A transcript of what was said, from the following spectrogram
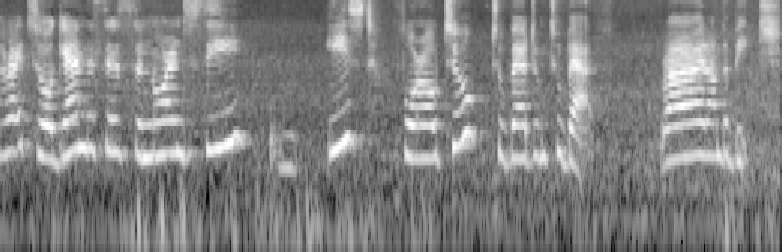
All right, so again, this is Sonoran Sea East 402, two bedroom, two bath, right on the beach.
